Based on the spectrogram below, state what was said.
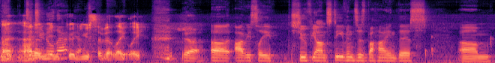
I haven't you know made that? good yeah. use of it lately. yeah. Uh, obviously, Sufjan Stevens is behind this. Um,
